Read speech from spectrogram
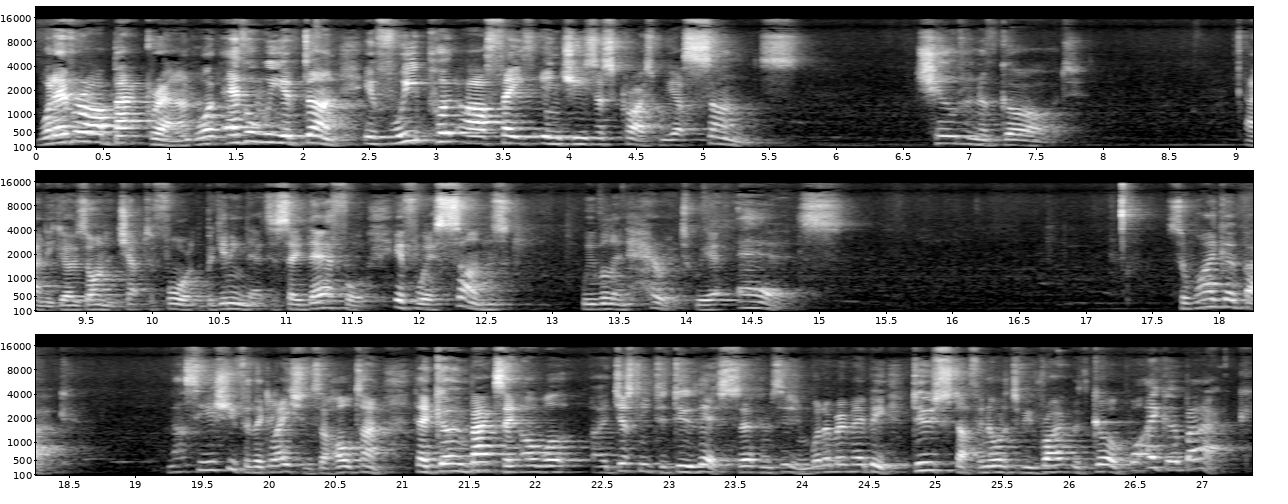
Whatever our background, whatever we have done, if we put our faith in Jesus Christ, we are sons, children of God. And he goes on in chapter 4 at the beginning there to say, therefore, if we're sons, we will inherit. We are heirs. So why go back? And that's the issue for the Galatians the whole time. They're going back saying, oh, well, I just need to do this, circumcision, whatever it may be, do stuff in order to be right with God. Why go back?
